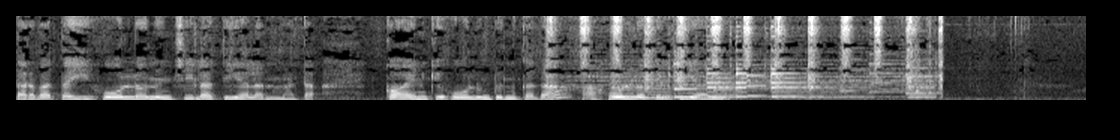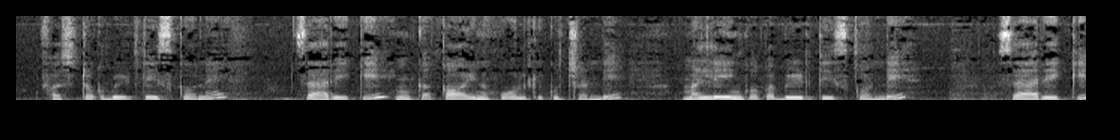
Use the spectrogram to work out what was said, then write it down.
తర్వాత ఈ హోల్లో నుంచి ఇలా తీయాలన్నమాట. కాయిన్కి హోల్ ఉంటుంది కదా ఆ హోల్లోకి వెళ్ళి తీయాలి. ఫస్ట్ ఒక బీట్ తీసుకొని శారీకి ఇంకా కాయిన్ హోల్కి కూర్చోండి. మళ్ళీ ఇంకొక బీడ్ తీసుకోండి. శారీకి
